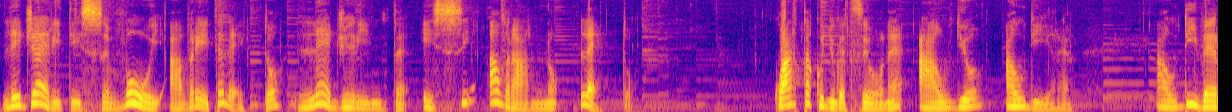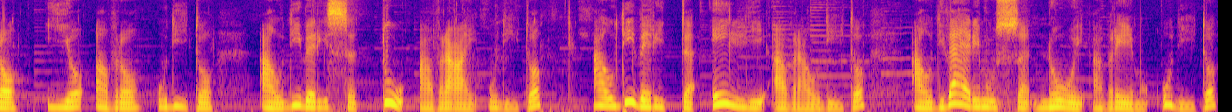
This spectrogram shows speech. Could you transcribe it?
leggeritis voi avrete letto, leggerint essi avranno letto. Quarta coniugazione, audio, audire. Audivero io avrò udito, audiveris tu avrai udito, audiverit egli avrà udito, audiverimus noi avremo udito,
